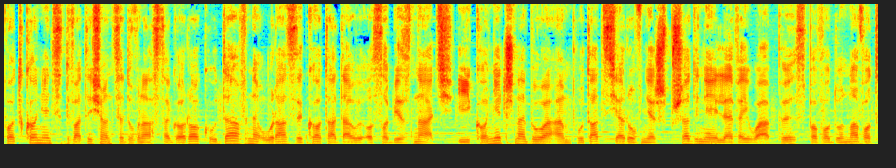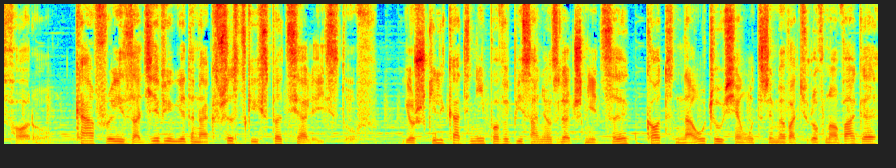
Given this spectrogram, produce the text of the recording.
Pod koniec 2012 roku dawne urazy kota dały o sobie znać i konieczna była amputacja również przedniej lewej łapy z powodu nowotworu. Caffrey zadziwił jednak wszystkich specjalistów. Już kilka dni po wypisaniu z lecznicy, kot nauczył się utrzymywać równowagę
